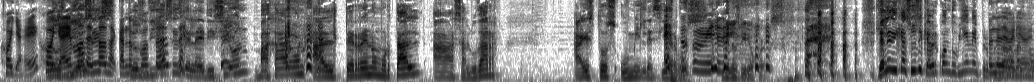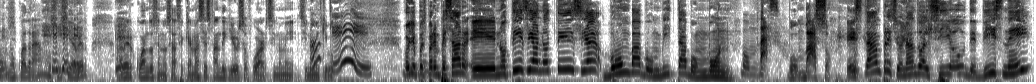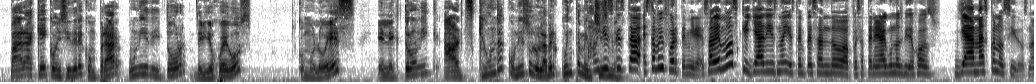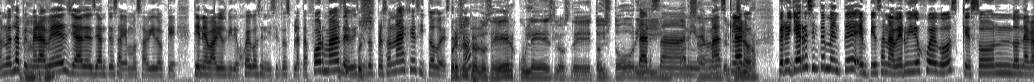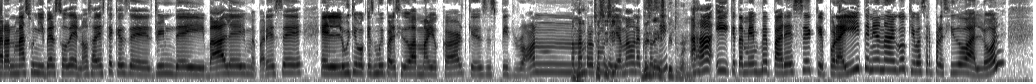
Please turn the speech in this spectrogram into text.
Joya, ¿eh? Joya, Los hemos dioses- estado sacando los cosas. dioses de la edición bajaron al terreno mortal a saludar a estos humildes siervos humildes. de los videojuegos. ya le dije a Susi que a ver cuándo viene, pero pues ¿Dónde nada más no, no cuadramos, Susi, a ver, a ver cuándo se nos hace, que además es fan de Gears of War, si no me, si no me equivoco. Oye, pues para empezar, eh, noticia, noticia, bomba, bombita, bombón. Bombazo. Bombazo. Están presionando al CEO de Disney para que considere comprar un editor de videojuegos como lo es Electronic Arts. ¿Qué onda con eso, Lola? A ver, cuéntame el Ay, chisme. es que está, está muy fuerte, mire. Sabemos que ya Disney está empezando a, pues, a tener algunos videojuegos ya más conocidos, ¿no? No es la primera vez, ya desde antes habíamos sabido que tiene varios videojuegos en distintas plataformas, de Sí, pues, distintos personajes y todo esto, Por ¿no? ejemplo, los de Hércules, los de Toy Story, Tarzán y demás, claro. Pero ya recientemente empiezan a haber videojuegos que son donde agarran más universo de, ¿no? O sea, este que es de Dream Day Valley, me parece. El último que es muy parecido a Mario Kart, que es Speedrun, no me acuerdo sí, cómo sí, se sí. llama, una cosa Disney así. Speedrun. Ajá, y que también me parece que por ahí tenían algo que iba a ser parecido a LOL.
